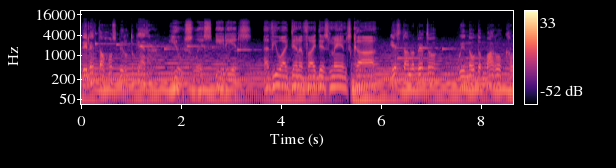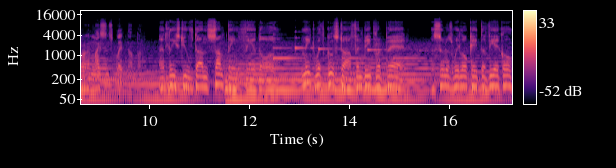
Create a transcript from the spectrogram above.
They left the hospital together. Useless idiots. Have you identified this man's car? Yes, Don Roberto. We know the model, color, and license plate number. At least you've done something, Feodor. Meet with Gustav and be prepared. As soon as we locate the vehicle,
